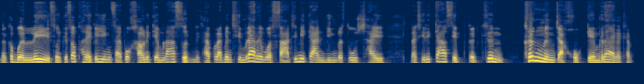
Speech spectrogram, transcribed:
แล้วก็เบอร์ลี่ ส่วนคริสตัลพาเลตก็ยิงใส่พวกเขาในเกมล่าสุดนะครับกลายเป็นทีมแรกในประวัติศาสตร์ที่มีการยิงประตูชัยนาทีที่ 90 เกิดขึ้น ครึ่งหนึ่งจาก 6 เกมแรกครับ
